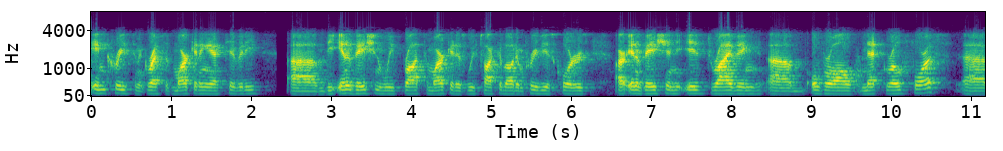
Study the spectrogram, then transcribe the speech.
increased and aggressive marketing activity. Um, the innovation we've brought to market, as we've talked about in previous quarters, our innovation is driving um, overall net growth for us. Uh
